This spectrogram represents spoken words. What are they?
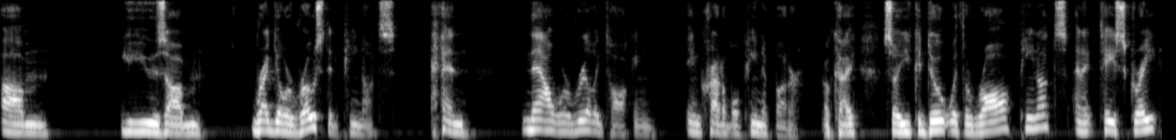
um, you use um, regular roasted peanuts, and now we're really talking incredible peanut butter. Okay, so you could do it with the raw peanuts, and it tastes great.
